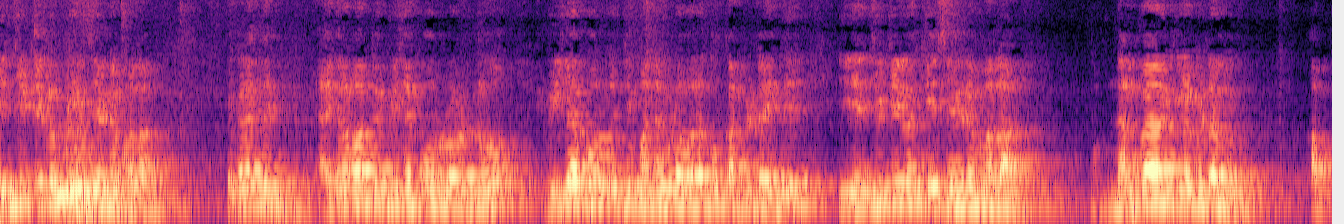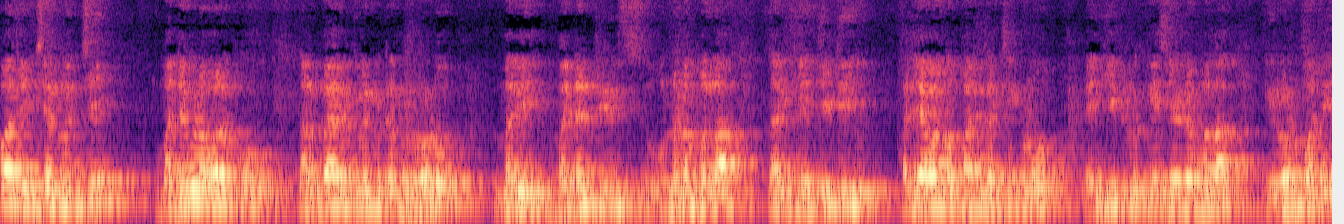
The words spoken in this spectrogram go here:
ఎన్జిటీలో పూర్తి చేయడం వల్ల ఎక్కడైతే హైదరాబాద్ టు బీజాపూర్ రోడ్ను బీజాపూర్ నుంచి మన్నగూడ వరకు కంప్లీట్ అయింది. ఈ ఎన్జిటీలో కేసు వేయడం వల్ల నలభై ఆరు కిలోమీటర్లు అప్ప జంక్షన్ నుంచి మన్నెగూడ వరకు నలభై ఆరు కిలోమీటర్ల రోడ్డు మరి మైనారిటీస్ ఉండడం వల్ల దానికి ఎన్జిటి పర్యావరణ పరిరక్షకులు ఎన్జిటీలో కేసు వేయడం వల్ల ఈ రోడ్డు పని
